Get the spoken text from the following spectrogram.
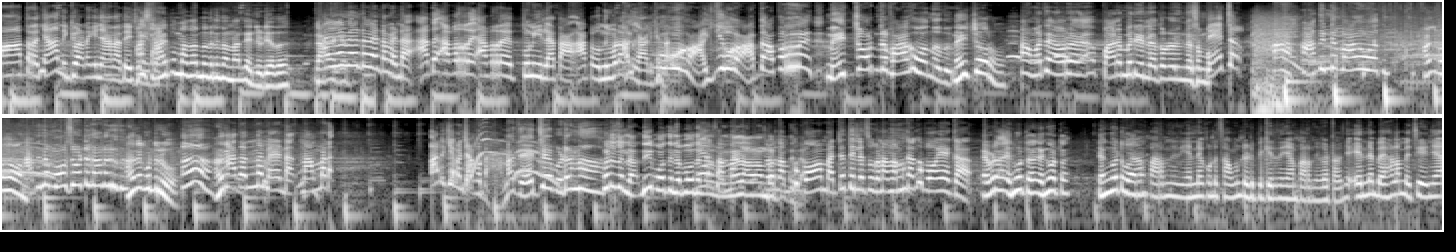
മാത്രം ഞാൻ നിൽക്കുവാണെങ്കിൽ ഞാൻ അതേ ചെയ്യും സായിപ്പ് മതം വരുന്ന നല്ല ജോലി അത്? അയ്യോ, വേണ്ട വേണ്ട വേണ്ട. അത് അവരുടെ അവരുടെ തുണിയില്ലാത്ത ആട്ടം ഒന്നും ഇവിടെ വന്ന് കാണിക്കണ്ട. ഓ, അയ്യോ അത് അവരുടെ നെയ്ച്ചോറിന്റെ ഭാഗം വന്നത്. നെയ്ച്ചോറോ? ആ മറ്റേ അവരുടെ പാരമ്പര്യമില്ല തുടരുന്ന സംഭവം? നേച്ചർ ആ, അതിന്റെ ഭാഗം അതിന്റെ അതിന് മോശമായിട്ട് കാണരുത്. അതിനെ കൊണ്ടുവരുവോ? അതൊന്നും വേണ്ട. നമ്മുടെ ചേച്ചിയെ വിടണ? വരുന്നില്ല നീ നമുക്ക് പോകാൻ പറ്റത്തില്ല സുഗണ. നമുക്കങ്ങ് പോയേക്കാം. എവിടെ? എങ്ങോട്ട്? എങ്ങോട്ട്? എങ്ങോട്ട് ഞാൻ പറഞ്ഞു എന്നെ കൊണ്ട് സൗണ്ട് എടുപ്പിക്കരുത് ഞാൻ പറഞ്ഞു കേട്ടോ. എന്നെ ബഹളം വെച്ച് കഴിഞ്ഞാ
